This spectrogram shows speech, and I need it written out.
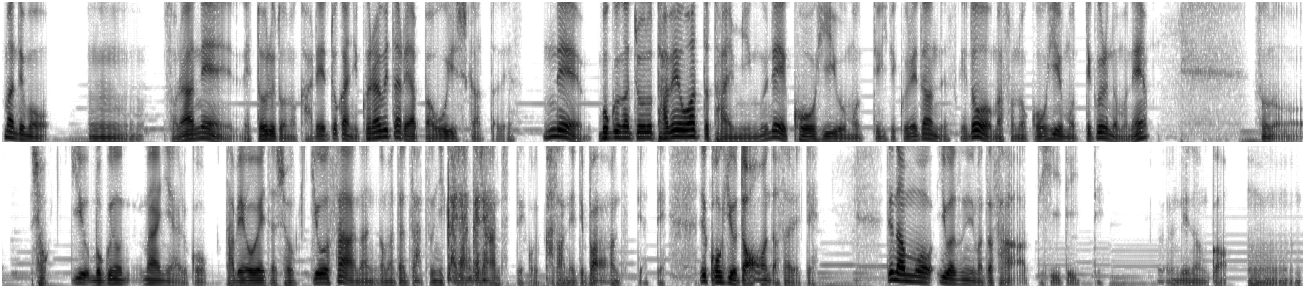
まあでも、うん。それはね、レトルトのカレーとかに比べたらやっぱ美味しかったです。で、僕がちょうど食べ終わったタイミングでコーヒーを持ってきてくれたんですけど、まあそのコーヒーを持ってくるのもね、その、食器を、僕の前にあるこう食べ終えた食器をさ、なんかまた雑にガシャンガシャンつってこう重ねてボーンつってやって、で、コーヒーをドーン出されて、で、何も言わずにまたさーって引いていって、で、なんか、うーん、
